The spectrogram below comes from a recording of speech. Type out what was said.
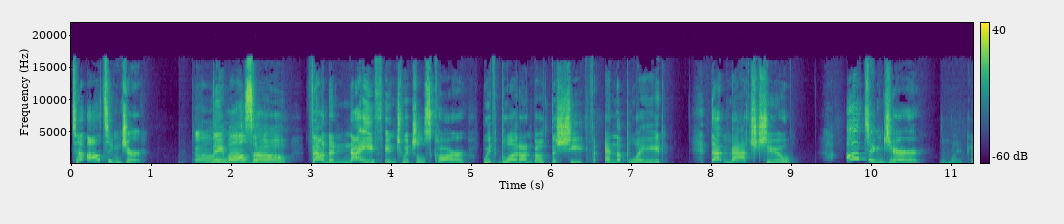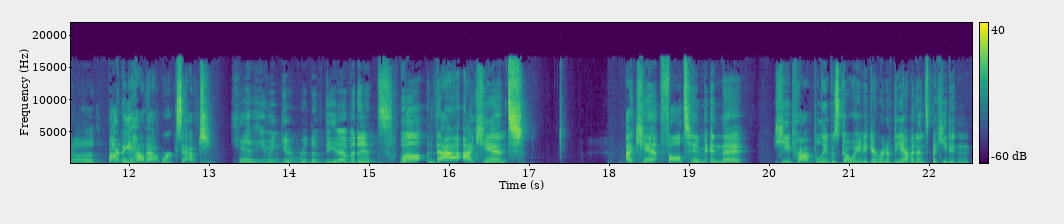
to Altinger. Oh, They well also found a knife in Twitchell's car with blood on both the sheath and the blade that matched to Altinger. Oh my god. Funny how that works out. Can't even get rid of the evidence. Well, that I can't I can't fault him in that he probably was going to get rid of the evidence, but he didn't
